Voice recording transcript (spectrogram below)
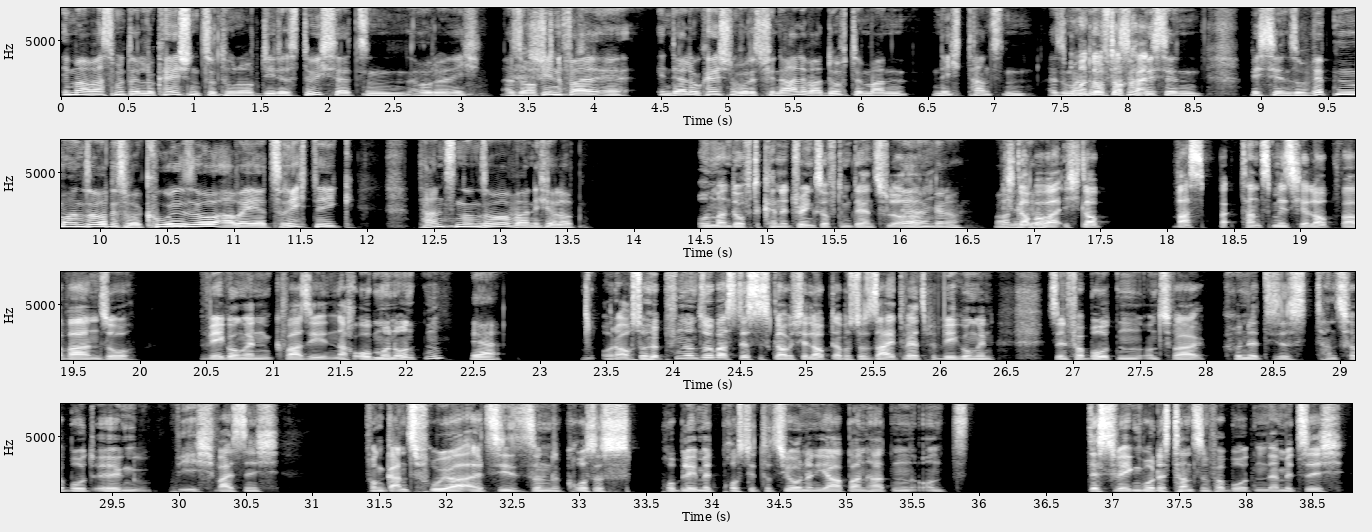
immer was mit der Location zu tun, ob die das durchsetzen oder nicht. Also auf jeden Stimmt. Fall äh, in der Location, wo das Finale war, durfte man nicht tanzen. Also man, man durfte, durfte auch so ein bisschen, bisschen so wippen und so, das war cool so, aber jetzt richtig tanzen und so war nicht erlaubt. Und man durfte keine Drinks auf dem Dancefloor Ja, haben. genau. War Ich glaube aber, ich glaube, was tanzmäßig erlaubt war, waren so Bewegungen quasi nach oben und unten. Ja. Oder auch so Hüpfen und sowas, das ist, glaube ich, erlaubt, aber so Seitwärtsbewegungen sind verboten. Und zwar gründet dieses Tanzverbot irgendwie, ich weiß nicht, von ganz früher, als sie so ein großes Problem mit Prostitution in Japan hatten. Und deswegen wurde das Tanzen verboten, damit sich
